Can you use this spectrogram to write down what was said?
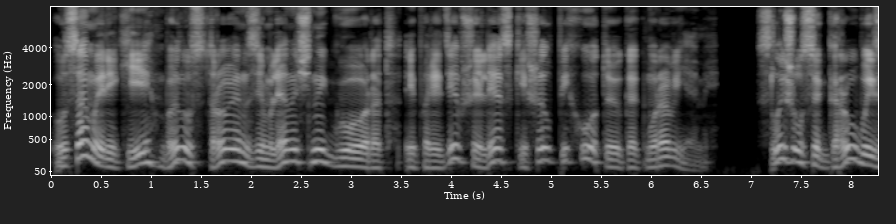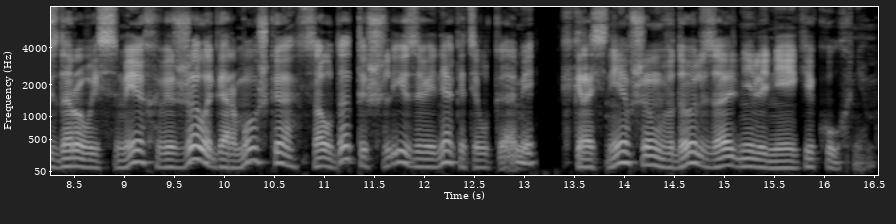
У самой реки был устроен земляночный город, и поредевший лес кишел пехотою, как муравьями. Слышался грубый здоровый смех, визжала гармошка, солдаты шли, звеня котелками, к красневшим вдоль задней линейки кухням.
